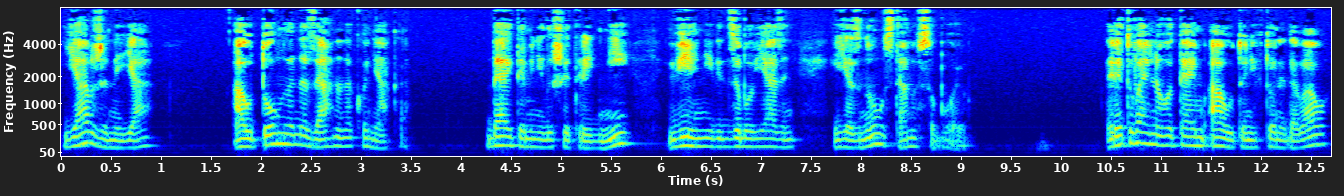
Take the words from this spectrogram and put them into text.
я вже не я, а утомлена загнана коняка. Дайте мені лише три дні, вільні від зобов'язань, і я знову стану собою. Рятувального тайм-ауту ніхто не давав.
